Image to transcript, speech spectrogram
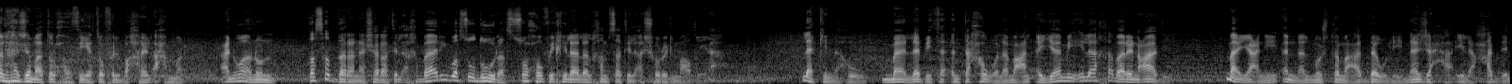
الهجمات الحوثية في البحر الأحمر. عنوان تصدر نشرات الأخبار وصدور الصحف خلال الخمسة الأشهر الماضية. لكنه ما لبث أن تحول مع الأيام إلى خبر عادي ما يعني أن المجتمع الدولي نجح إلى حد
